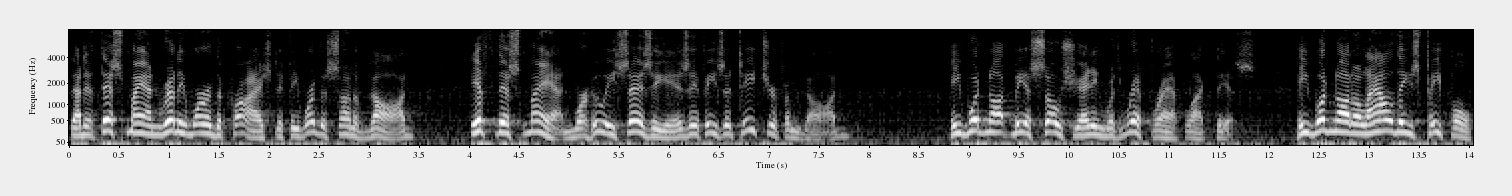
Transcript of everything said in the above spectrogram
That if this man really were the Christ, if he were the Son of God, if this man were who he says he is, if he's a teacher from God, he would not be associating with riffraff like this. He would not allow these people,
